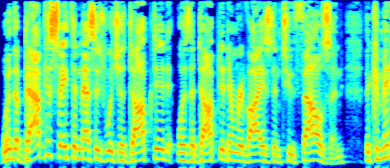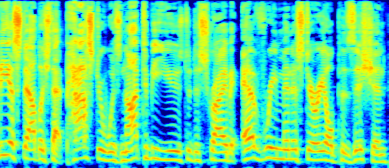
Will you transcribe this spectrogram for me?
when the Baptist Faith and Message was adopted was adopted and revised in 2000, the committee established that pastor was not to be used to describe every ministerial position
